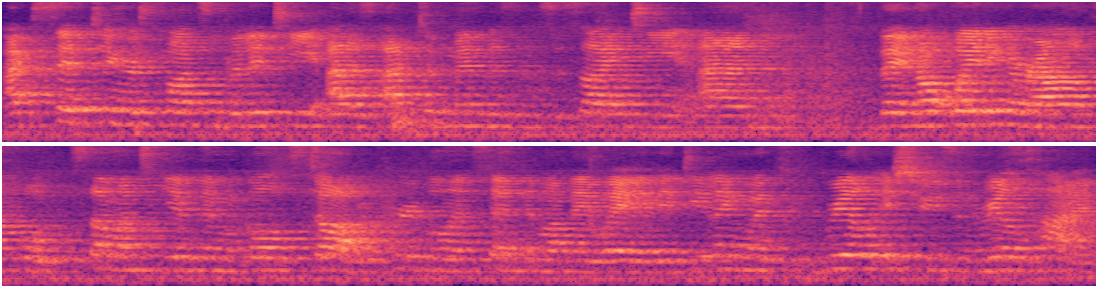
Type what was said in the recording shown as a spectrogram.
accepting responsibility as active members in society and they're not waiting around for someone to give them a gold star approval and send them on their way. They're dealing with real issues in real time.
